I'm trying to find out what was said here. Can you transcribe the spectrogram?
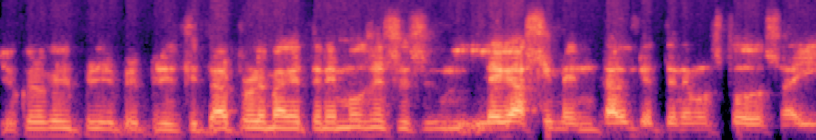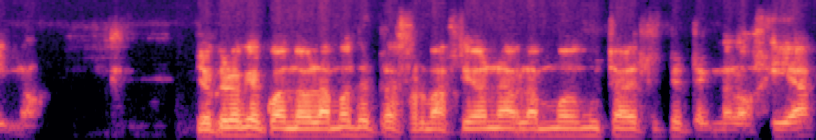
yo creo que el, principal problema que tenemos es, es un legacy mental que tenemos todos ahí, ¿no? Yo creo que cuando hablamos de transformación, hablamos muchas veces de tecnología,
